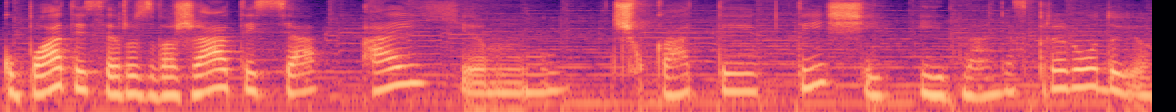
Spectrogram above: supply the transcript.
купатися, розважатися, а й ем, шукати тиші і єднання з природою.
